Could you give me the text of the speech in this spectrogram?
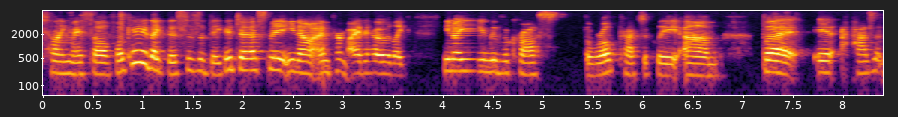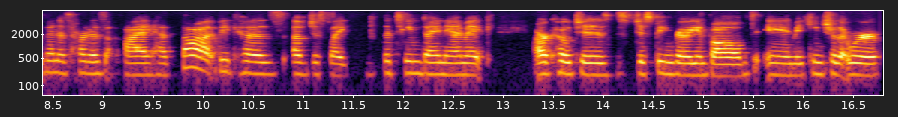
telling myself, okay, like this is a big adjustment. You know, I'm from Idaho. Like, you know, you move across the world practically. Um, but it hasn't been as hard as I had thought because of just like the team dynamic, our coaches just being very involved in making sure that we're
